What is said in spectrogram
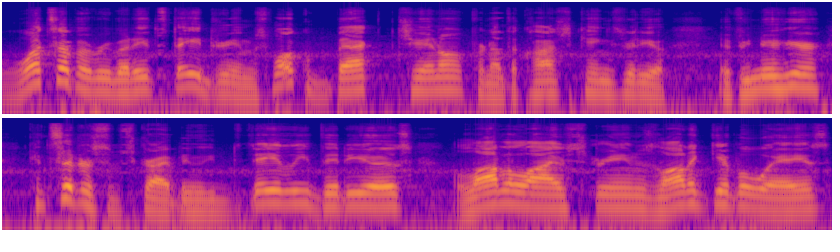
What's up everybody, it's DaYDreaMz. Welcome back to the channel for another Clash of Kings video. If you're new here, consider subscribing. We do daily videos, a lot of live streams, a lot of giveaways,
